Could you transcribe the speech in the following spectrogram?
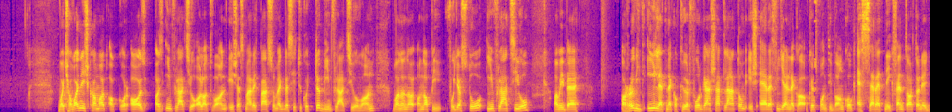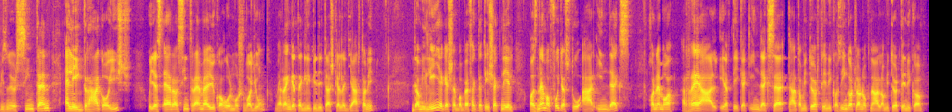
Vagy ha van is kamat, akkor az az infláció alatt van, és ezt már egy párszor megbeszéltük, hogy több infláció van. Van a, napi fogyasztó infláció, amiben a rövid életnek a körforgását látom, és erre figyelnek a központi bankok, ezt szeretnék fenntartani egy bizonyos szinten, elég drága is, hogy ezt erre a szintre emeljük, ahol most vagyunk, mert rengeteg likviditást kellett gyártani, de ami lényegesebb a befektetéseknél, az nem a fogyasztó árindex, hanem a reál értékek indexe, tehát ami történik az ingatlanoknál, ami történik a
